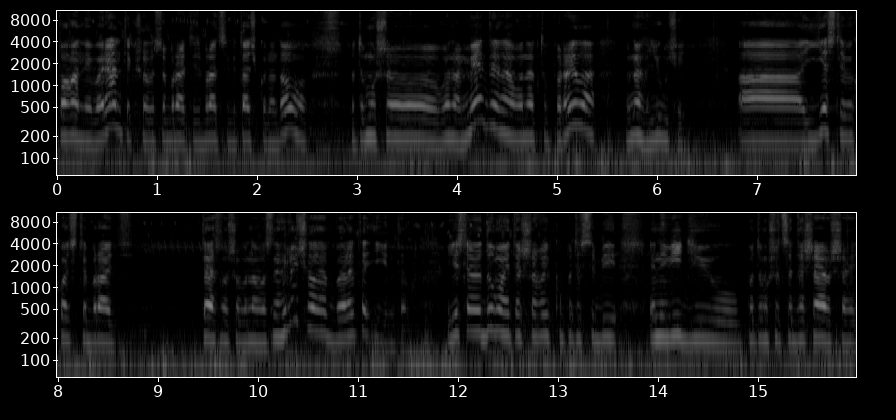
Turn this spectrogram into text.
поганий варіант, якщо ви збираєтесь брати собі тачку надовго, тому що вона медленна, вона тупорила, вона глючить. А якщо ви хочете брати Теслу, щоб вона вас не глючила, берете Intel. Якщо ви думаєте, що ви купите собі Nvidia, тому що це дешевше,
